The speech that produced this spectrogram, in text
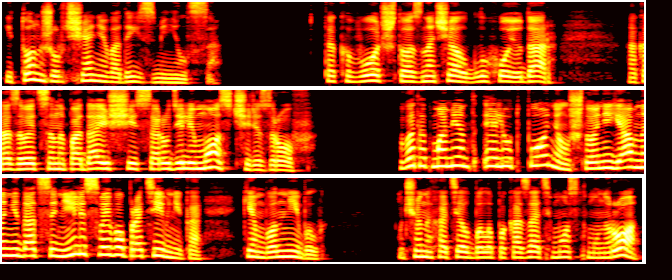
и тон журчания воды изменился. Так вот, что означал глухой удар. Оказывается, нападающие соорудили мост через ров. В этот момент Эллиот понял, что они явно недооценили своего противника, кем бы он ни был. Ученый хотел было показать мост Мунро,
